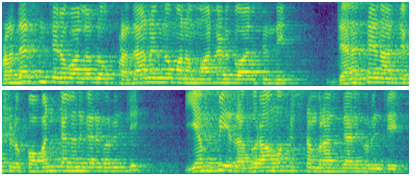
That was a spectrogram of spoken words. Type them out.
ప్రదర్శించిన వాళ్ళలో ప్రధానంగా మనం మాట్లాడుకోవాల్సింది జనసేన అధ్యక్షుడు పవన్ కళ్యాణ్ గారి గురించి ఎంపీ రఘురామకృష్ణరాజు గారి గురించి.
